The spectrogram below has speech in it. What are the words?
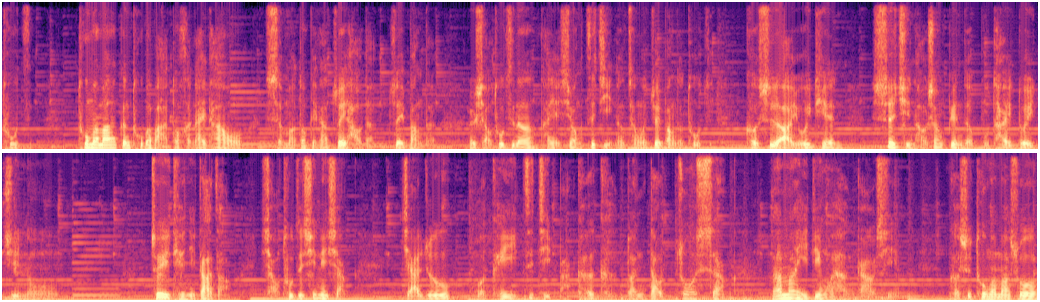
兔子，兔妈妈跟兔爸爸都很爱它哦，什么都给它最好的、最棒的。而小兔子呢，它也希望自己能成为最棒的兔子。可是啊，有一天，事情好像变得不太对劲哦。这一天一大早，小兔子心里想：假如我可以自己把可可端到桌上，妈妈一定会很高兴。可是兔妈妈说：“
